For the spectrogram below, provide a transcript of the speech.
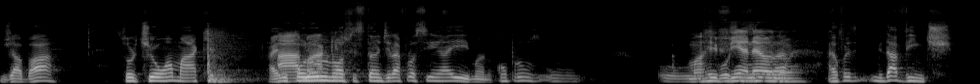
Jabá, sorteou uma máquina. Aí ele Ah, colou no máquina. nosso stand lá e falou assim, aí, mano, compra uns... uns- uns Uma rifinha, né? lá. mano? Aí eu falei, me dá 20.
